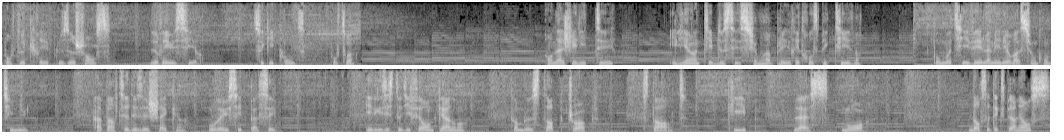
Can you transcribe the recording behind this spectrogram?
pour te créer plus de chances de réussir ce qui compte pour toi En agilité, il y a un type de session appelée rétrospective pour motiver l'amélioration continue à partir des échecs ou réussites passées. Il existe différents cadres comme le stop drop, start, keep, less, more. Dans cette expérience,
